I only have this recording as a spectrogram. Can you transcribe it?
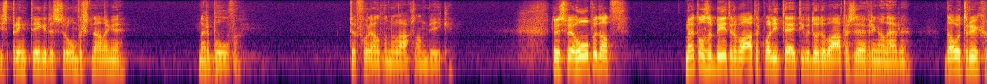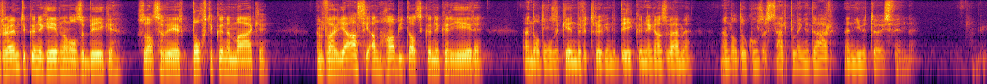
Die springt tegen de stroomversnellingen naar boven. De forel van de laaglandbeken. Dus wij hopen dat met onze betere waterkwaliteit die we door de waterzuivering al hebben, dat we terug ruimte kunnen geven aan onze beken, zodat ze weer bochten kunnen maken, een variatie aan habitats kunnen creëren en dat onze kinderen terug in de beek kunnen gaan zwemmen en dat ook onze sterpelingen daar een nieuwe thuis vinden. Dank u.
